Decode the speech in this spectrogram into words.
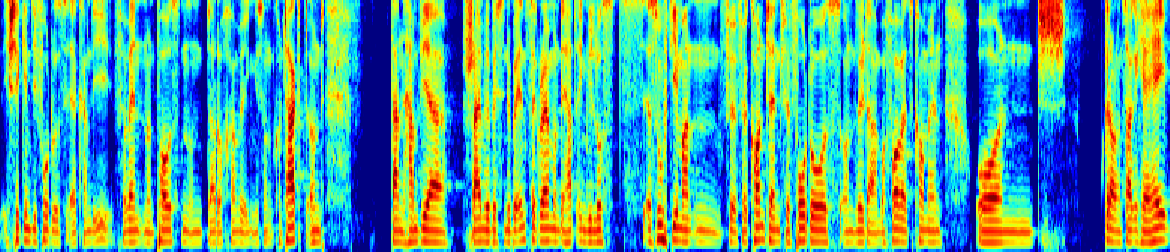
ich schicke ihm die Fotos. Er kann die verwenden und posten und dadurch haben wir irgendwie so einen Kontakt und dann haben wir, schreiben wir ein bisschen über Instagram und er hat irgendwie Lust, er sucht jemanden für, für Content, für Fotos und will da einfach vorwärts kommen. Und genau, dann sage ich ja, hey,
